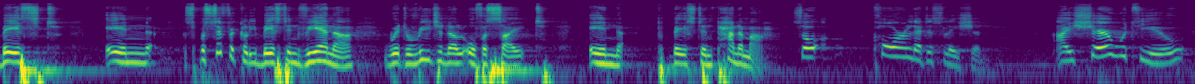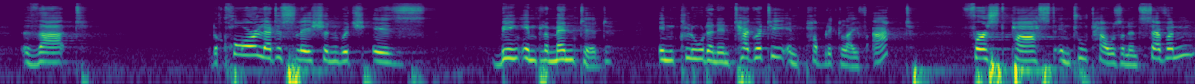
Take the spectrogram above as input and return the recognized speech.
based in, specifically based in Vienna, with regional oversight in, based in Panama. So, core legislation. I share with you that the core legislation which is being implemented include an Integrity in Public Life Act, first passed in 2007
